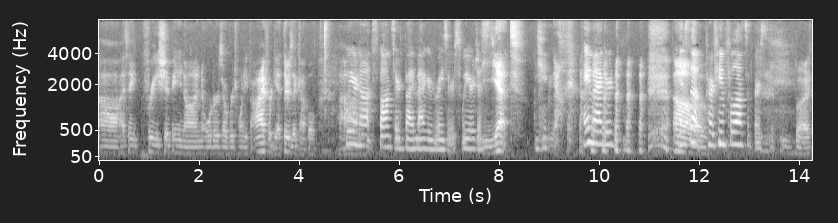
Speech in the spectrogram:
Uh, I think free shipping on orders over twenty five. I forget. There's a couple. We are not sponsored by Maggard Razors. We are just. yet. Hey, Maggard. what's us up, perfume philosophers. But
